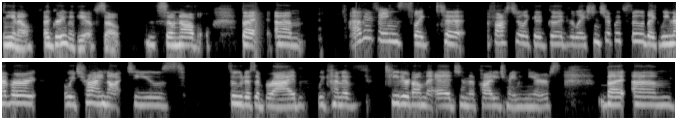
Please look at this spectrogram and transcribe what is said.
you know agree with you. So so novel. But um other things like to foster like a good relationship with food like we never we try not to use food as a bribe. We kind of teetered on the edge in the potty training years. But um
